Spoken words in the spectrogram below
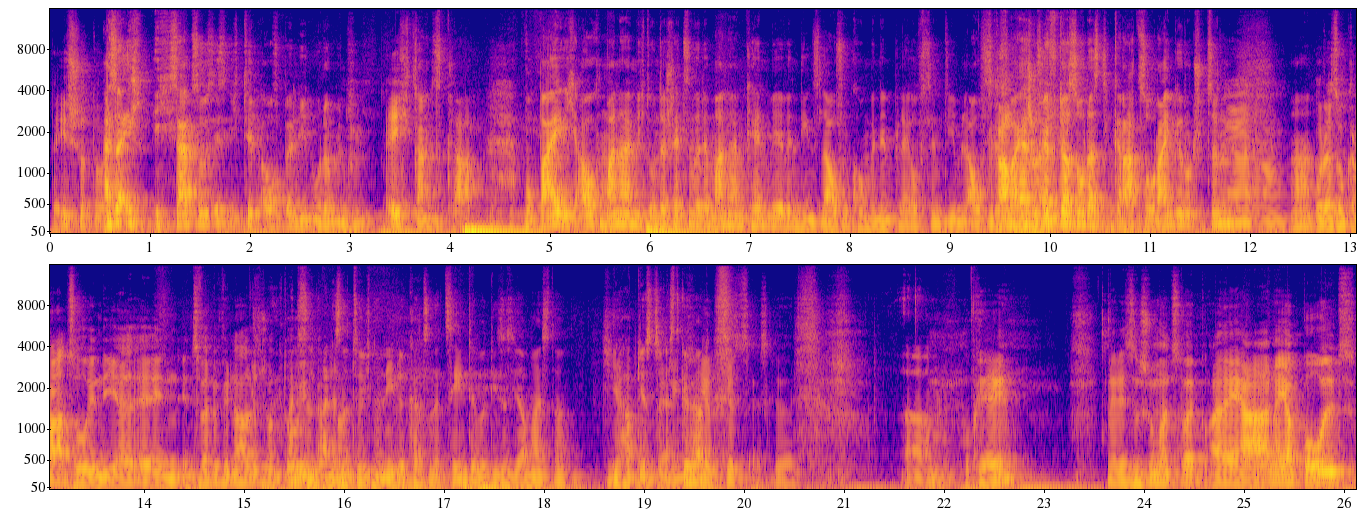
Der ist schon durch. Also ich, ich sage so, es ist, ich tippe auf Berlin oder München. Echt? Ganz klar. Wobei ich auch Mannheim nicht unterschätzen würde. Mannheim kennen wir, wenn die ins Laufen kommen in den Playoffs, sind die im Laufen. Das, das war ja schon öfter so, dass die gerade so reingerutscht sind. Ja, ja. Ja? Oder so gerade so in die äh, in, ins Viertelfinale schon durch. Das sind alles natürlich nur Nebelkatzen. Der Zehnte wird dieses Jahr Meister. Hier habt ihr es zuerst gehört. Hier habt ihr es zuerst gehört. Ähm, okay. Ja, das sind schon mal zwei. Ah, ja, naja, Bold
